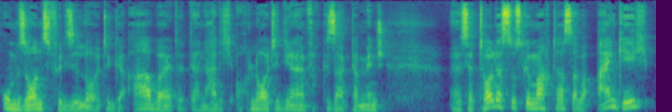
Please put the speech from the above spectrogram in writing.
umsonst für diese Leute gearbeitet. Dann hatte ich auch Leute, die dann einfach gesagt haben, Mensch, ist ja toll, dass du es gemacht hast, aber eigentlich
